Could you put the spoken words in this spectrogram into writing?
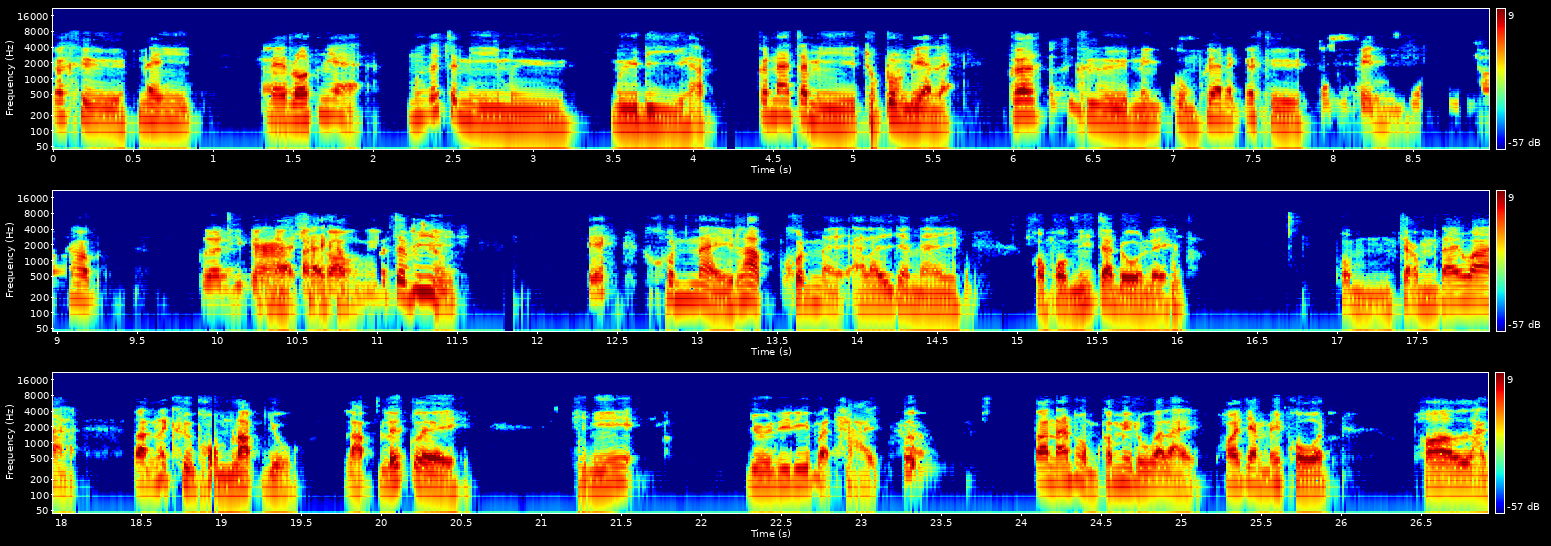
ก็คือในครับในรถเนี่ย มันก็จะมีมือมือดีครับ ก็น่าจะมีทุกโรงเรียนแหละ ก็ก็คือคือในกลุ่มเพื่อนนั้นก็คือ ก็เป็นเพื่อนที่ชอบชอบเพื่อนที่เป็นอ่านักตะใช่กคล้รัอบงเนี่ยก็จะมีครับเอ๊ะ คนไหนหลับคนไหนอะไรยังไง ของผมนี่จะโดนเลย ผมจำได้ว่า ตอนนั้นคือผมหลับอยู่ หลับลึกเลย ทีนี้อยู่ดีๆมาถ่ายคปุ๊บรับ ตอนนั้นผมก็ไม่รู้อะไร เพราะยังไม่โพสต์พอหลัง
